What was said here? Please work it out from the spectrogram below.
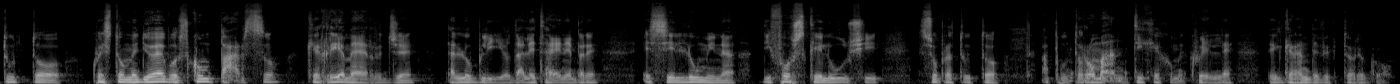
Tutto questo medioevo scomparso che riemerge dall'oblio, dalle tenebre e si illumina di fosche luci, soprattutto appunto romantiche come quelle del grande Victor Hugo.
